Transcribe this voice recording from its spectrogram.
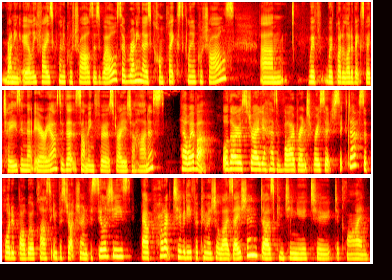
running early phase clinical trials as well. So running those complex clinical trials, um, we've, we've got a lot of expertise in that area. So that's something for Australia to harness. However, although Australia has a vibrant research sector supported by world-class infrastructure and facilities, our productivity for commercialisation does continue to decline.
